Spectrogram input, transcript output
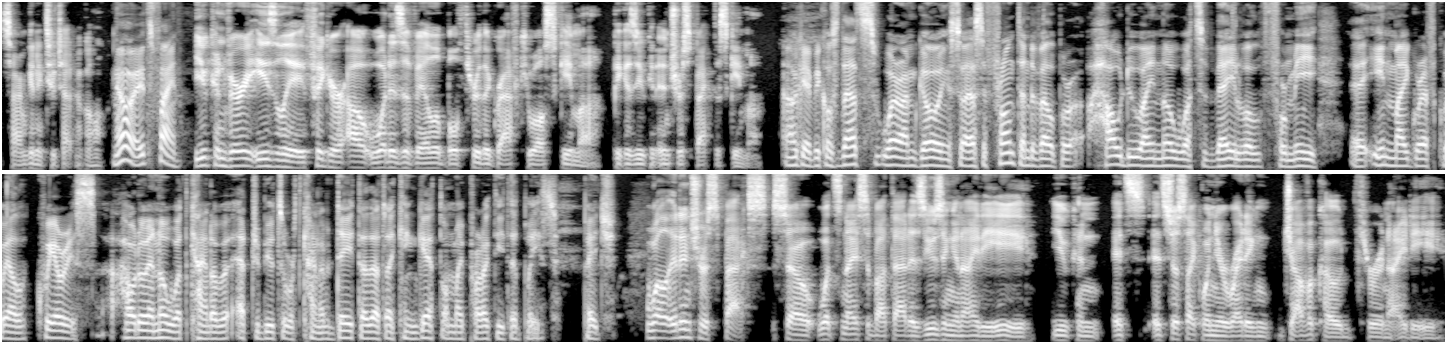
Sorry, I'm getting too technical. No, it's fine. You can very easily figure out what is available through the GraphQL schema because you can introspect the schema. Okay, because that's where I'm going. So, as a front end developer, how do I know what's available for me uh, in my GraphQL queries? How do I know what kind of attributes or what kind of data that I can get on my product detail page? page? Well, it introspects. So, what's nice about that is using an IDE, you can. It's it's just like when you're writing Java code through an IDE,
